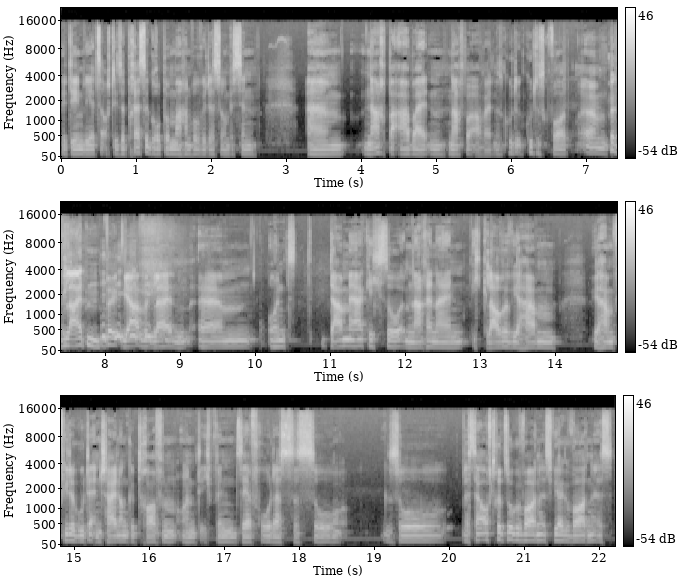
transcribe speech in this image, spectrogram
mit denen wir jetzt auch diese Pressegruppe machen, wo wir das so ein bisschen ähm, nachbearbeiten, nachbearbeiten ist ein gut, gutes Wort. Ähm, begleiten. Be ja, begleiten. ähm, und da merke ich so im Nachhinein, ich glaube, wir haben, wir haben viele gute Entscheidungen getroffen und ich bin sehr froh, dass es so, so, dass der Auftritt so geworden ist, wie er geworden ist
